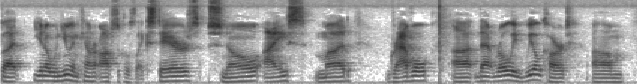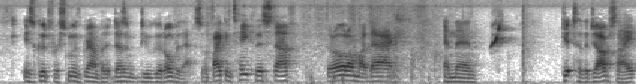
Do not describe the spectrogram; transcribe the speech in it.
but, you know, when you encounter obstacles like stairs, snow, ice, mud, gravel, uh, that rolly wheel cart um, is good for smooth ground, but it doesn't do good over that. So if I can take this stuff, throw it on my back, and then get to the job site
